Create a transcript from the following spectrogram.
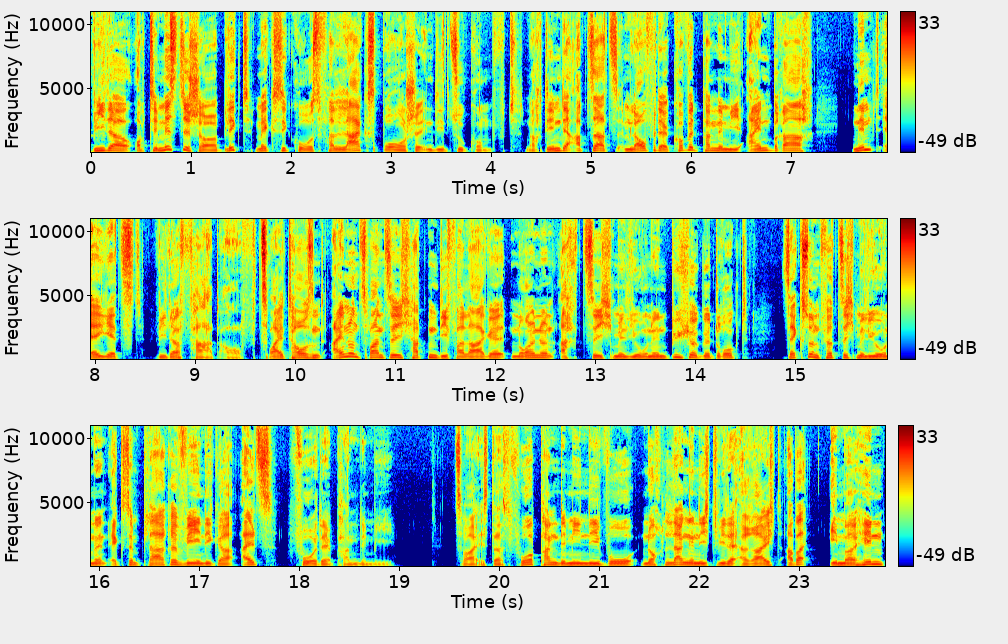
Wieder optimistischer blickt Mexikos Verlagsbranche in die Zukunft. Nachdem der Absatz im Laufe der Covid-Pandemie einbrach, nimmt er jetzt wieder Fahrt auf. 2021 hatten die Verlage 89 Millionen Bücher gedruckt, 46 Millionen Exemplare weniger als vor der Pandemie. Zwar ist das Vorpandemieniveau noch lange nicht wieder erreicht, aber immerhin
